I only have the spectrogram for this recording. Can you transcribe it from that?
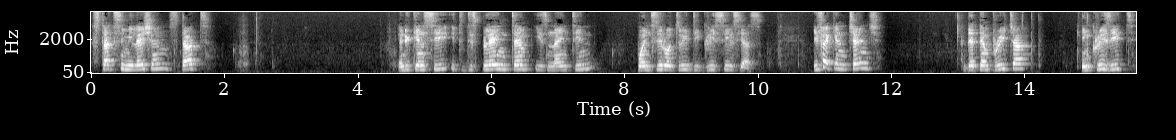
Start simulation, start. And you can see it displaying temp is 19.03 degrees Celsius. If I can change the temperature, increase it,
